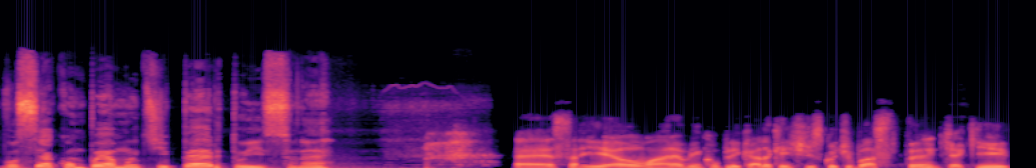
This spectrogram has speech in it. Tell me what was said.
você acompanha muito de perto isso, né? É, essa aí é uma área bem complicada que a gente discute bastante aqui,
